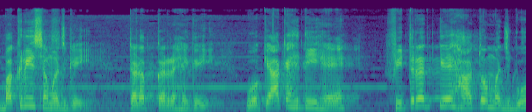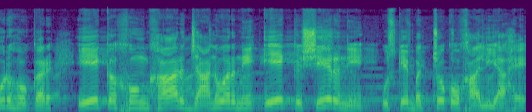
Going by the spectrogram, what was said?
बकरी समझ गई, तड़प कर रह गई। वो क्या कहती है? फितरत के हाथों मजबूर होकर एक खूंखार जानवर ने, एक शेर ने उसके बच्चों को खा लिया है।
